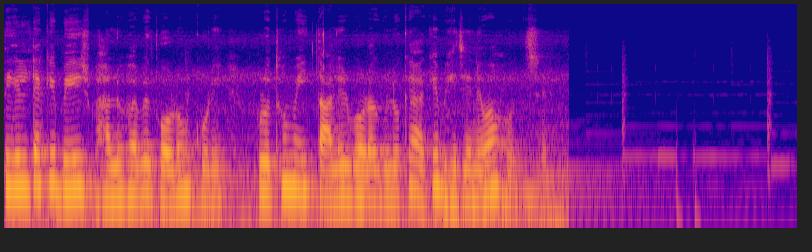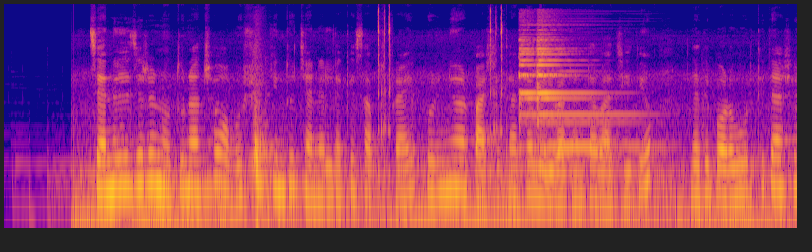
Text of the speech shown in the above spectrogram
তেলটাকে বেশ ভালোভাবে গরম করে প্রথমেই তালের বড়াগুলোকে আগে ভেজে নেওয়া হচ্ছে। চ্যানেলে যারা নতুন আছো, অবশ্যই কিন্তু চ্যানেলটাকে সাবস্ক্রাইব করে নিও আর পাশে থাকা বেল বাটনটা বাজিয়ে দিও, যাতে পরবর্তীতে আসা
